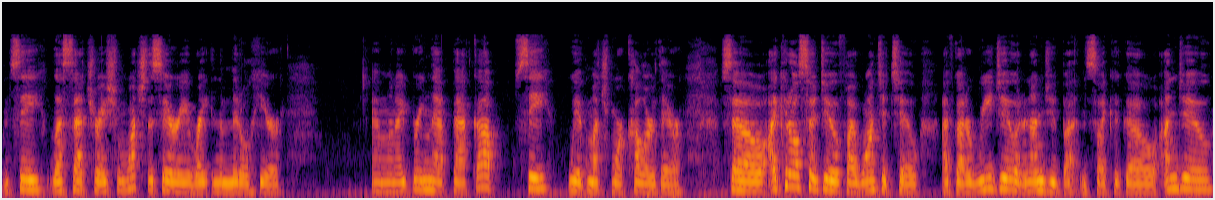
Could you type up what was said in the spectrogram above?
And see, less saturation. Watch this area right in the middle here. And when I bring that back up, see, we have much more color there. So I could also do, if I wanted to, I've got a redo and an undo button. So I could go undo,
